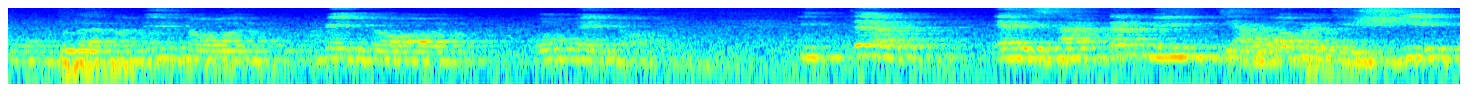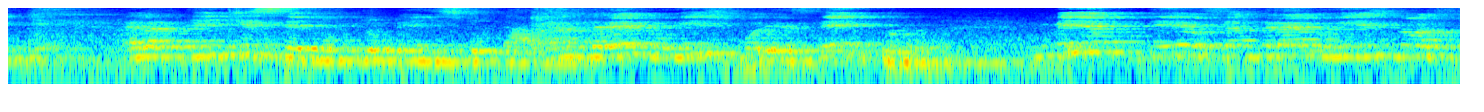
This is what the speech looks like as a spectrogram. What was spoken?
com um plano menor, menor ou menor. Então, é exatamente a obra de Chico, ela tem que ser muito bem estudada. André Luiz, por exemplo, meu Deus, André Luiz, nós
